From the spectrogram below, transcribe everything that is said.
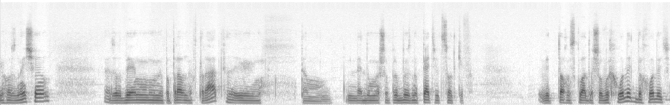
його знищуємо, завдаємо непоправних втрат. І, там, я думаю, що приблизно 5% від того складу, що виходить, доходить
